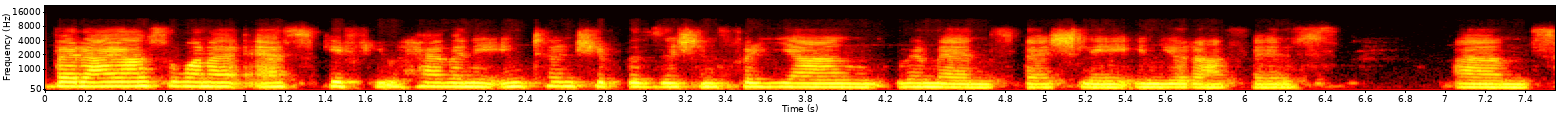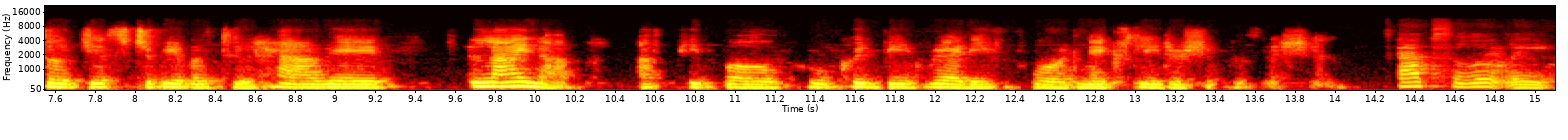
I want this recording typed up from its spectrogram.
But I also want to ask if you have any internship position for young women, especially in your office. Um, so just to be able to have a lineup of people who could be ready for next leadership position. Absolutely.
